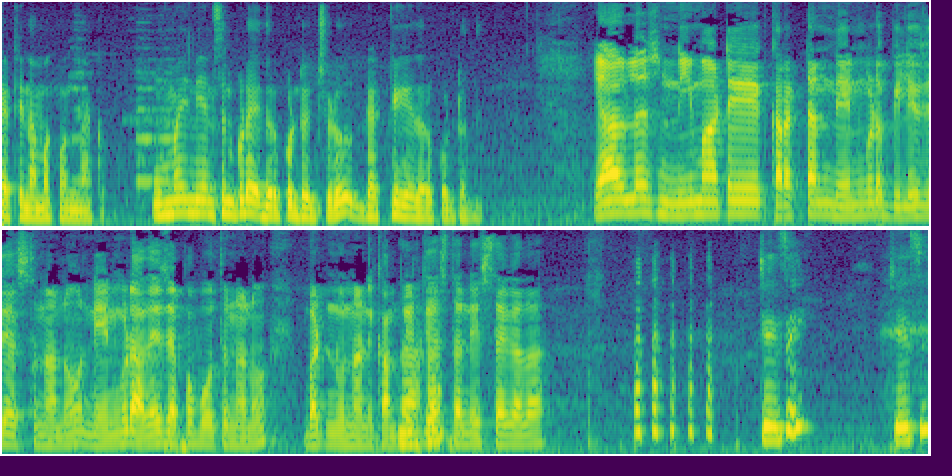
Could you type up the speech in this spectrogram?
గట్టి నమ్మకం ఉంది నాకు. ముంబై ఇండియన్స్ కూడా ఎదుర్కొంటుంది చూడు గట్టిగా ఎదుర్కొంటుంది. యా అభిలాష్ నీ మాటే కరెక్ట్ అని నేను కూడా బిలీవ్ చేస్తున్నాను. నేను కూడా అదే చెప్పబోతున్నాను. బట్ నువ్వు నన్ను కంప్లీట్. చేస్తాను ఇస్తే కదా. చేసి చేసి.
